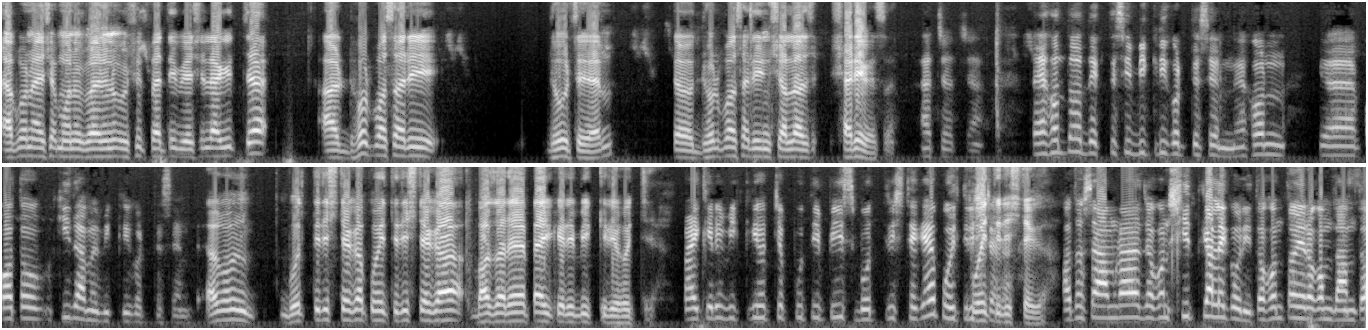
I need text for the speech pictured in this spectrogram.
এখন এসে মনে করেন ওষুধপাতি বেশি লাগিচ্ছে আর ঢোর পশারি ধরছেন তো ঢোর পশারি ইনশাল্লাহ সারিয়ে গেছে। আচ্ছা আচ্ছা। তো এখন তো দেখতেছি বিক্রি করতেছেন। এখন কত কি দামে বিক্রি করতেছেন? এখন বত্রিশ টাকা পঁয়ত্রিশ টাকা বাজারে পাইকারি বিক্রি হচ্ছে। পাইকারি বিক্রি হচ্ছে প্রতি পিস বত্রিশ থেকে পঁয়ত্রিশ টাকা। অথচ আমরা যখন শীতকালে করি তখন তো এরকম দাম তো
